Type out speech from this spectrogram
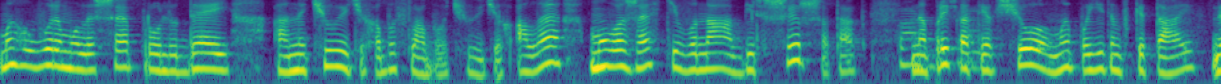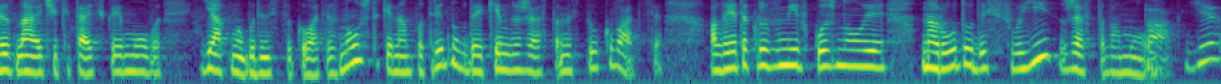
ми говоримо лише про людей а, нечуючих або слабочуючих, але мова жестів вона більш ширша, так? Так, Наприклад, звичайно. якщо ми поїдемо в Китай, не знаючи китайської мови, як ми будемо спілкуватися? Знову ж таки, нам потрібно буде якими жестами спілкуватися. Але я так розумію, в кожного народу десь свої жестова мова. Так, є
